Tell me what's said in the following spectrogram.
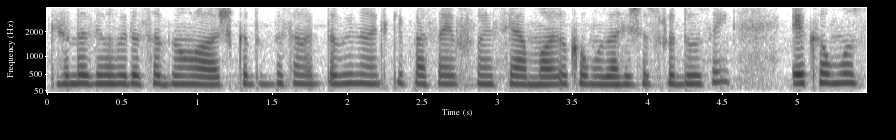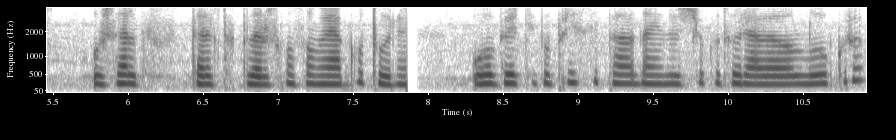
que são desenvolvidas sob uma lógica do pensamento dominante que passa a influenciar a modo como os artistas produzem e como os, telespectadores consomem a cultura. O objetivo principal da indústria cultural é o lucro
